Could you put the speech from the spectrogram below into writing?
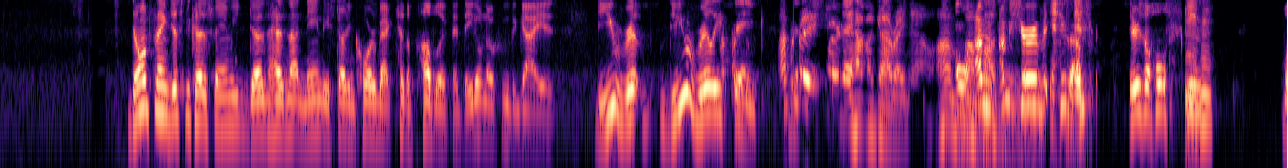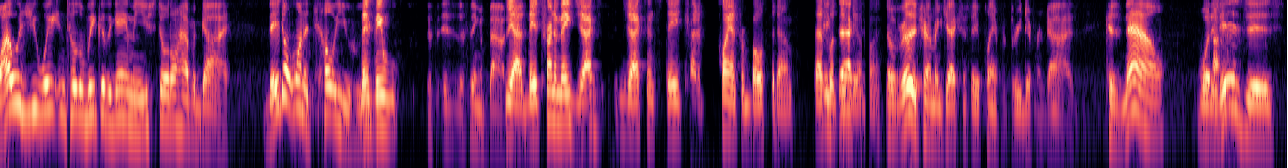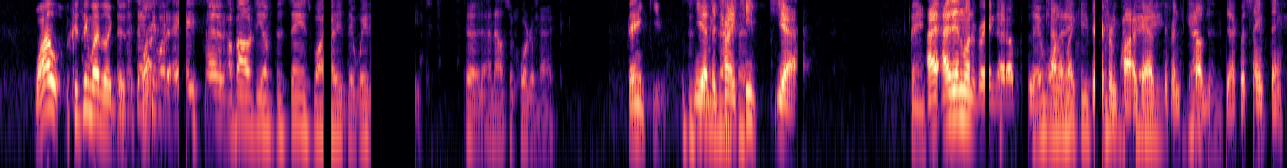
don't think just because FAMU does has not named a starting quarterback to the public that they don't know who the guy is. Do you re- do you really think I'm pretty sure they have a guy right now. I'm, Oh, I'm, I'm positive. sure of it too. I'm sure there's a whole scheme. Mhm. Why would you wait until the week of the game and you still don't have a guy? They don't want to tell you who They, the, they, is the thing about it. yeah, they're trying to make Jack, Jackson State try to plan for both of them. That's what they're Exactly. doing. No, really trying to make Jackson State plan for three different guys. Because now, what it Uh, is is why? Because think about it like It's this. the same Why- thing what A said about the um, the Saints why they waited to announce a quarterback. thank you, the Yeah, same they're trying to keep. Yeah, thank you. I, I didn't want to bring that up because They it's kind of to like keep different everybody podcasts, different guessing. subject, but same thing.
